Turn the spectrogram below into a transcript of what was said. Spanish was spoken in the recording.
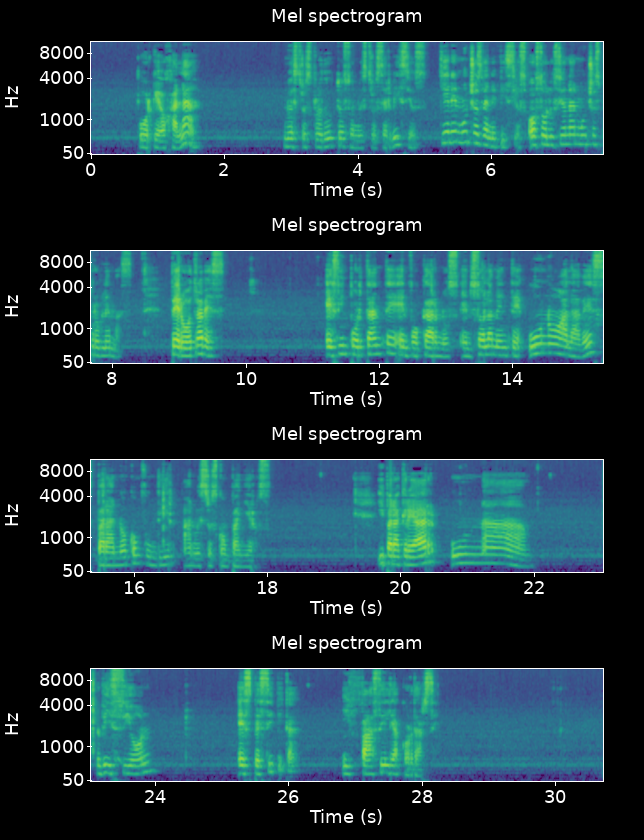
Porque ojalá nuestros productos o nuestros servicios tienen muchos beneficios o solucionan muchos problemas. Pero otra vez, es importante enfocarnos en solamente uno a la vez para no confundir a nuestros compañeros. Y para crear una visión específica y fácil de acordarse.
